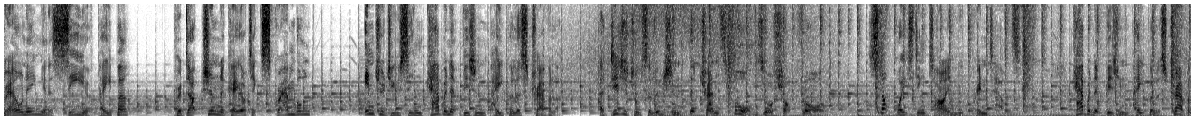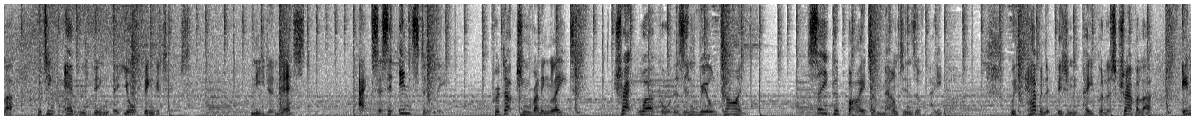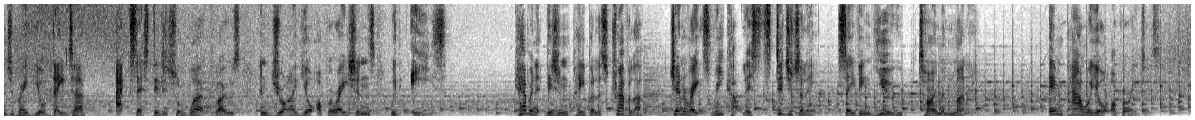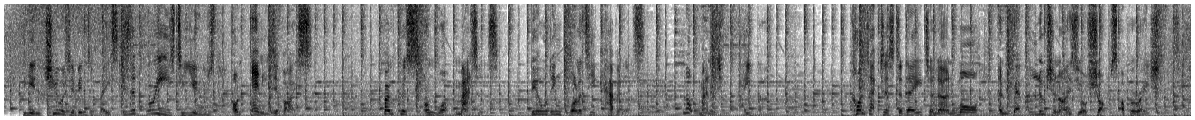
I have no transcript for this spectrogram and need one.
Drowning in a sea of paper? Production a chaotic scramble? Introducing Cabinet Vision Paperless Traveller, a digital solution that transforms your shop floor. Stop wasting time with printouts. Cabinet Vision Paperless Traveller putting everything at your fingertips. Need a nest? Access it instantly. Production running late? Track work orders in real time. Say goodbye to mountains of paper. With Cabinet Vision Paperless Traveller, integrate your data, access digital workflows, and drive your operations with ease. Cabinet Vision Paperless Traveller generates recut lists digitally, saving you time and money. Empower your operators. The intuitive interface is a breeze to use on any device. Focus on what matters, building quality cabinets, not managing paper. Contact us today to learn more and revolutionise your shop's operations.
